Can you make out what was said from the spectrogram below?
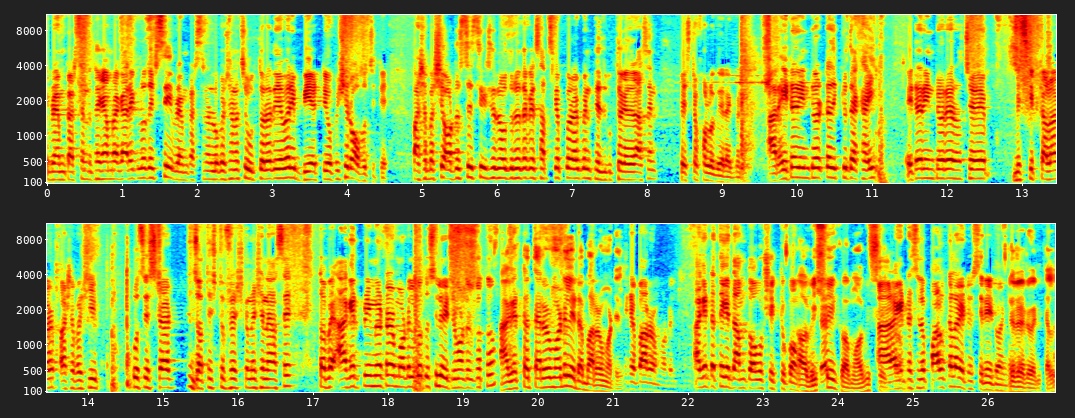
ইব্রাহিম কার সেন্টার থেকে আমরা গাড়িগুলো দেখছি। ইব্রাহিম কার সেন্টার লোকেশন হচ্ছে উত্তরা দিয়ে বাড়ি বিআরটি অফিসের অপোজিটে পাশাপাশি অটো সিক্সের নতুন থাকলে সাবস্ক্রাইব করে রাখবেন। ফেসবুক থেকে যারা আছেন পেজটা ফলো দিয়ে রাখবেন। আর এটার ইন্টোয়ারটা একটু দেখাই। এটার ইন্টোরিয়র হচ্ছে বিস্কিট কালার পাশাপাশি পঁচিশ যথেষ্ট ফ্রেশ কন্ডিশনে আছে। তবে আগের প্রিমিয়ারটার মডেল কত ছিল? এটার মডেল কত? আগেরটা তেরোর মডেল এটা বারোর মডেল এটা বারো মডেল আগেরটা থেকে দাম তো অবশ্যই একটু কম। অবশ্যই কম অবশ্যই আর আগেরটা ছিল পাল কালার এটা হচ্ছে red wine red wine colour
